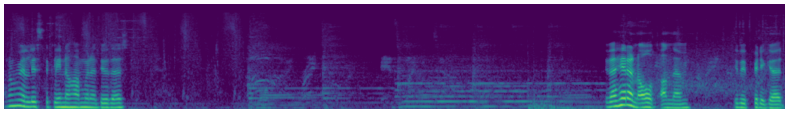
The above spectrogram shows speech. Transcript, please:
I don't realistically know how I'm gonna do this. I hit an ult on them, it'd be pretty good.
